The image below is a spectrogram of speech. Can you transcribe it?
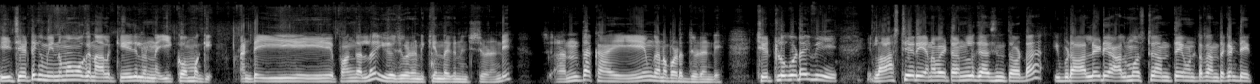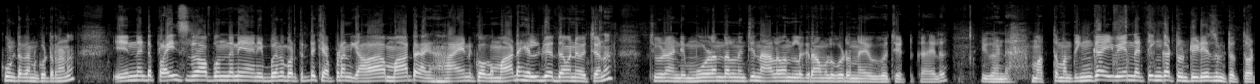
ఈ చెట్టుకి మినిమం ఒక నాలుగు కేజీలు ఉన్నాయి ఈ కొమ్మకి. అంటే ఈ పంగల్లో ఇక చూడండి కిందకి నుంచి చూడండి. అంత కాయ ఏం కనపడదు చూడండి. చెట్లు కూడా ఇవి లాస్ట్ ఇయర్ ఎనభై టన్నులు కాసిన తోట ఇప్పుడు ఆల్రెడీ ఆల్మోస్ట్ అంతే ఉంటుంది అంతకంటే ఎక్కువ ఉంటుంది అనుకుంటున్నాను. ఏంటంటే ప్రైస్ డ్రాప్ ఉందని ఆయన ఇబ్బంది పడుతుంటే చెప్పడానికి ఆ మాట ఆయనకు ఒక మాట హెల్ప్ చేద్దామని వచ్చాను. చూడండి మూడు వందల నుంచి నాలుగు వందల గ్రాములు కూడా ఉన్నాయి ఒక చెట్టు కాయలు. ఇవ్వండి మొత్తం అంతా ఇంకా ఇవేంటంటే ఇంకా ట్వంటీ డేస్ ఉంటుంది తోట.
